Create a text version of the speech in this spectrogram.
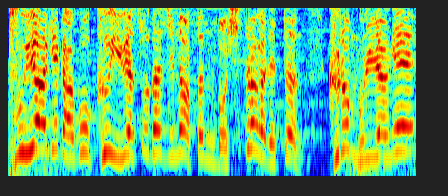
부유하게 가고 그 이후에 쏟아지는 어떤 뭐 히드라가 됐든 그런 물량에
